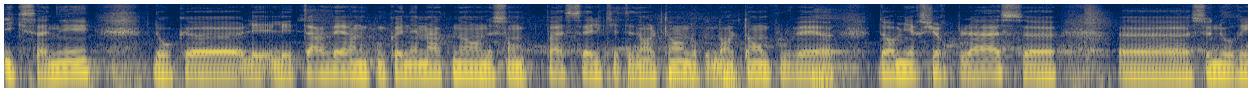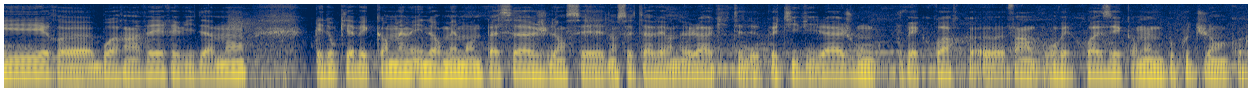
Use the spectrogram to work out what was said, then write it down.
X années. Donc, euh, les, les tavernes qu'on connaît maintenant ne sont pas celles qui étaient dans le temps. Donc, dans le temps, on pouvait euh, dormir sur place, se nourrir, euh, boire un verre, évidemment. Et donc, il y avait quand même énormément de passages dans ces, dans ces tavernes-là, qui étaient de petits villages où on pouvait croire, que- euh, enfin, on pouvait croiser quand même beaucoup de gens, quoi.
